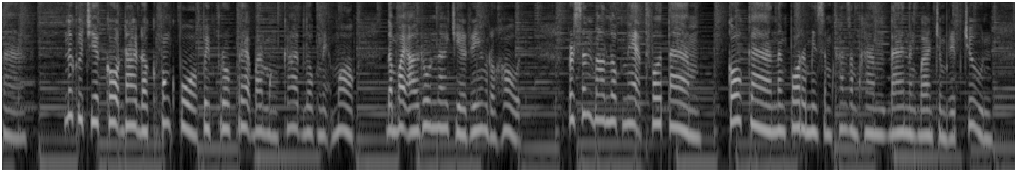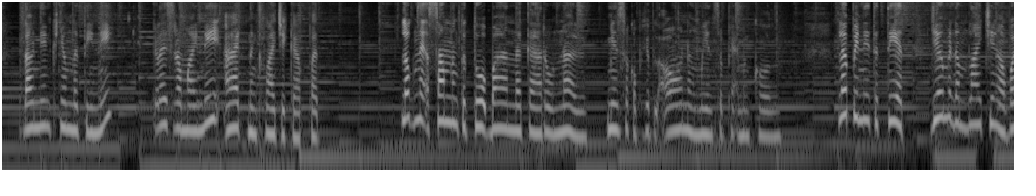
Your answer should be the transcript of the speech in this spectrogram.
សារ នោះគឺជាគោលដៅដ៏ខ្ពង់ខ្ពស់ពីព្រោះព្រះបានបង្កើតលោកអ្នកមកដើម្បីឲ្យរស់នៅជារៀងរហូតប្រសិនបើលោកអ្នកធ្វើតាមគោលការណ៍និងព័ត៌មានសំខាន់សំខាន់ដែលនឹងបានជម្រាបជូនដោយនាងខ្ញុំនៅទីនេះក្តីស្រមៃនេះអាចនឹងក្លាយជាការពិតលោកអ្នកសំនឹងទទួលបាននូវការរស់នៅ មានសុខភាពល្អនិងមានសុភមង្គលលើពីនេះទៅទៀតយើងមានតម្លៃជាងអ្វី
